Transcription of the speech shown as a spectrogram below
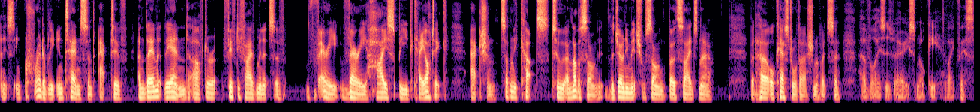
And it's incredibly intense and active. And then at the end, after 55 minutes of very, very high speed, chaotic action, suddenly cuts to another song, the Joni Mitchell song, Both Sides Now but her orchestral version of it. So her voice is very smoky, like this.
